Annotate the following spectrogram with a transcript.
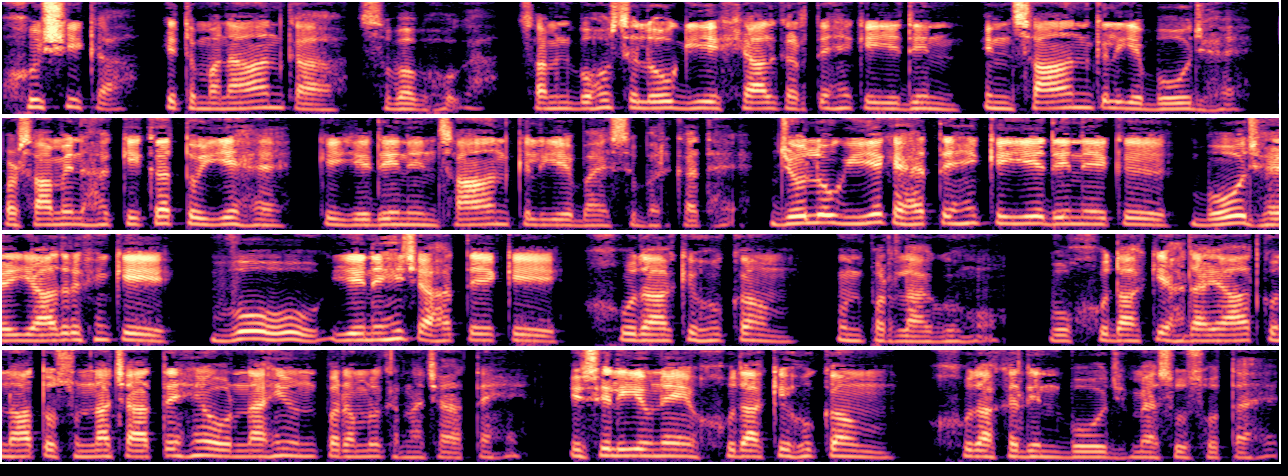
خوشی کا، اطمینان کا سبب ہوگا۔ سامن بہت سے لوگ یہ خیال کرتے ہیں کہ یہ دن انسان کے لیے بوجھ ہے، پر سامن حقیقت تو یہ ہے کہ یہ دن انسان کے لیے باعث برکت ہے۔ جو لوگ یہ کہتے ہیں کہ یہ دن ایک بوجھ ہے، یاد رکھیں کہ وہ یہ نہیں چاہتے کہ خدا کے حکم ان پر لاگو ہوں۔ وہ خدا کی ہدایات کو نہ تو سننا چاہتے ہیں اور نہ ہی ان پر عمل کرنا چاہتے ہیں۔ اسی لیے انہیں خدا کے حکم، خدا کا دن بوجھ محسوس ہوتا ہے۔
